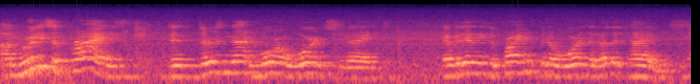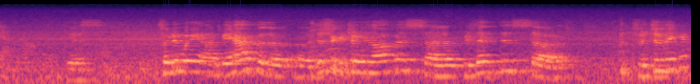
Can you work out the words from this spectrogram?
I'm really surprised that there's not more awards tonight. Evidently, the prize has been awarded at other times. Yes. So anyway, on behalf of the uh, District Attorney's Office, I present this uh, certificate.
